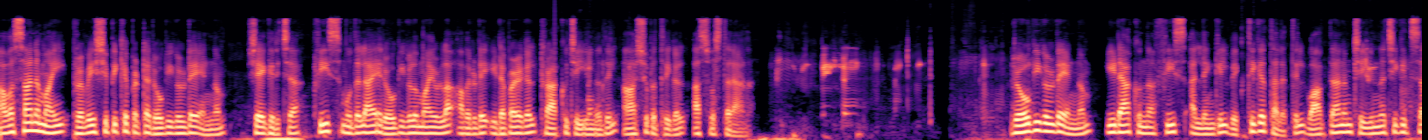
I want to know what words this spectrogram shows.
അവസാനമായി പ്രവേശിപ്പിക്കപ്പെട്ട രോഗികളുടെ എണ്ണം ശേഖരിച്ച ഫീസ് മുതലായ രോഗികളുമായുള്ള അവരുടെ ഇടപഴകൽ ട്രാക്കു ചെയ്യുന്നതിൽ ആശുപത്രികൾ അസ്വസ്ഥരാണ്. രോഗികളുടെ എണ്ണം ഈടാക്കുന്ന ഫീസ് അല്ലെങ്കിൽ വ്യക്തിഗത തലത്തിൽ വാഗ്ദാനം ചെയ്യുന്ന ചികിത്സ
